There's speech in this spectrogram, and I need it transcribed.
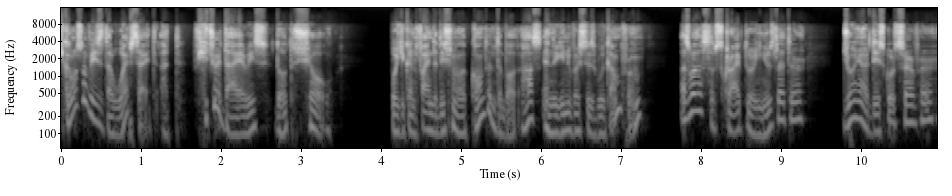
You can also visit our website at futurediaries.show, where you can find additional content about us and the universes we come from, as well as subscribe to our newsletter, join our Discord server,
